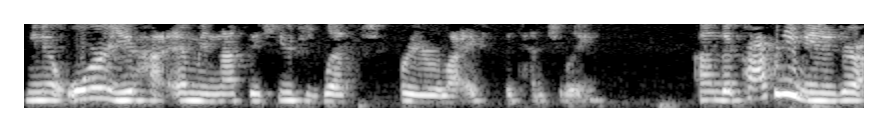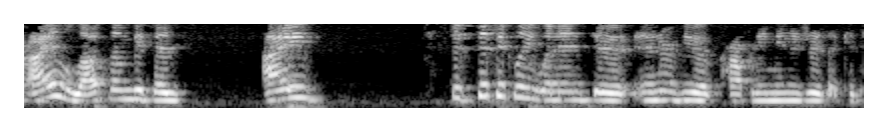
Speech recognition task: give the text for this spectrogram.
You know, or you ha- I mean, that's a huge lift for your life potentially. Um, the property manager, I love them because I specifically went in to interview a property manager that could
